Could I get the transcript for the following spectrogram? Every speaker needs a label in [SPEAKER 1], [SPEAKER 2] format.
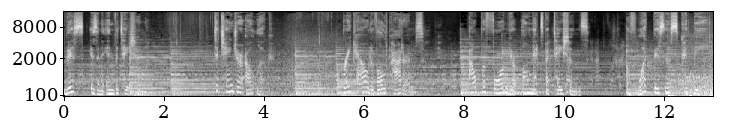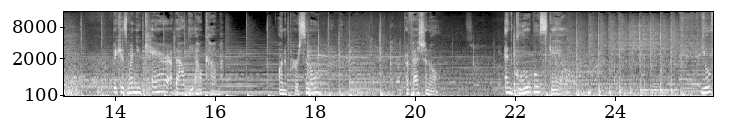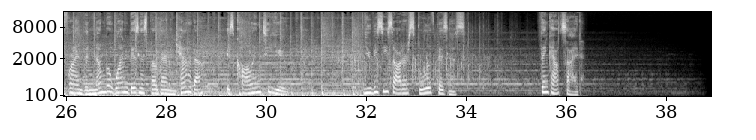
[SPEAKER 1] This is an invitation to change your outlook, break out of old patterns, outperform your own expectations of what business could be. Because when you care about the outcome on a personal, professional, and global scale, you'll find the number one business program in Canada is calling to you. UBC Sauder School of Business. Think outside.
